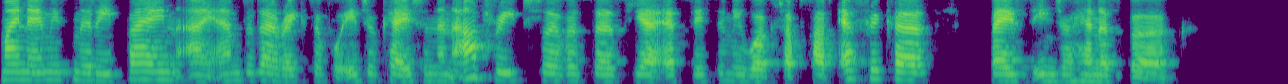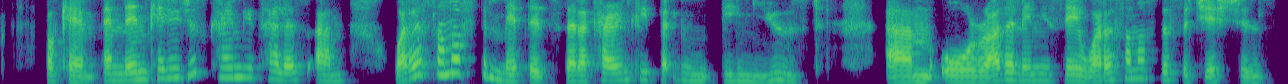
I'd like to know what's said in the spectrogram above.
My name is Marie Payne. I am the Director for Education and Outreach Services here at Sesame Workshop South Africa, based in Johannesburg. Okay, and then can you just kindly tell us um, what are some of the methods that are currently being, used? Um, or rather, let me say, what are some of the suggestions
